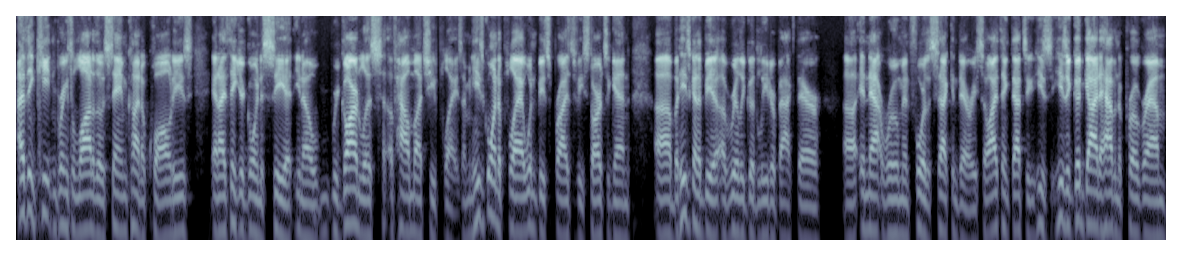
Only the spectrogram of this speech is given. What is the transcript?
I think Keaton brings a lot of those same kind of qualities, and I think you're going to see it, you know, regardless of how much he plays. I mean, he's going to play. I wouldn't be surprised if he starts again, uh, but he's going to be a, a, really good leader back there uh, in that room and for the secondary. So I think that's a, he's he's a good guy to have in the program.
